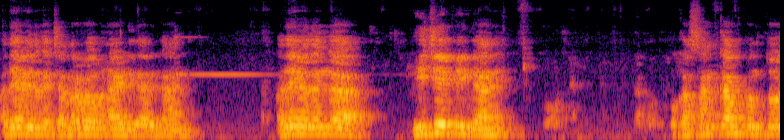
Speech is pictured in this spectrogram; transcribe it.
అదేవిధంగా చంద్రబాబు నాయుడు గారు కానీ అదేవిధంగా బీజేపీ కానీ ఒక సంకల్పంతో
